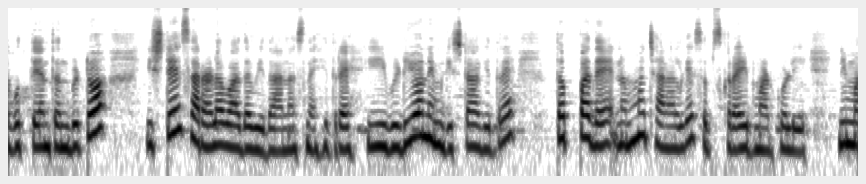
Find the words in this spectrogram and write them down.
ಆಗುತ್ತೆ ಅಂತಂದ್ಬಿಟ್ಟು ಇಷ್ಟೇ ಸರಳವಾದ ವಿಧಾನ, ಸ್ನೇಹಿತರೆ. ಈ ವಿಡಿಯೋ ನಿಮ್ಗೆ ಇಷ್ಟ ಆಗಿದ್ದರೆ ತಪ್ಪದೆ ನಮ್ಮ ಚಾನಲ್ಗೆ ಸಬ್ಸ್ಕ್ರೈಬ್ ಮಾಡ್ಕೊಳ್ಳಿ. ನಿಮ್ಮ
